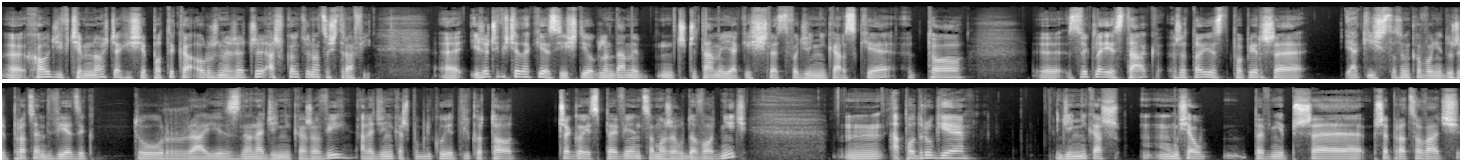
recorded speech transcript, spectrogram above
e, chodzi w ciemnościach i się potyka o różne rzeczy, aż w końcu na coś trafi. E, I rzeczywiście tak jest. Jeśli oglądamy czy czytamy jakieś śledztwo dziennikarskie, to zwykle jest tak, że to jest po pierwsze jakiś stosunkowo nieduży procent wiedzy, która jest znana dziennikarzowi, ale dziennikarz publikuje tylko to, czego jest pewien, co może udowodnić. Mm, a po drugie, dziennikarz musiał pewnie prze, przepracować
